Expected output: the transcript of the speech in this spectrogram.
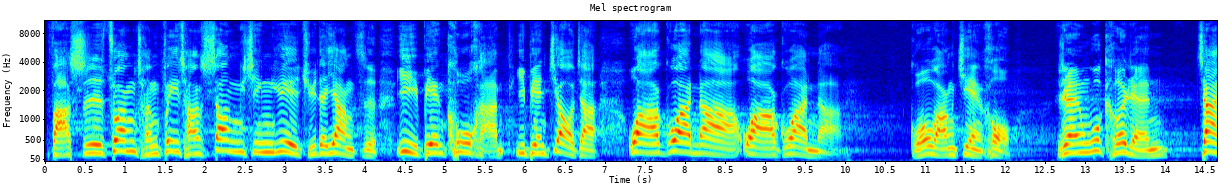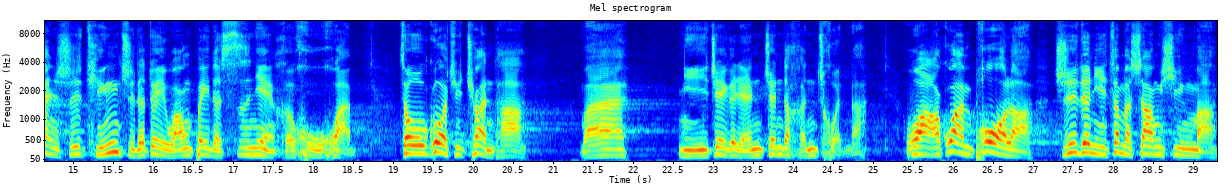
法师装成非常伤心越局的样子，一边哭喊，一边叫着：“瓦罐呐，瓦罐呐！”国王见后，忍无可忍，暂时停止了对王妃的思念和呼唤，走过去劝他：“喂。”你这个人真的很蠢呐！瓦罐破了，值得你这么伤心吗？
